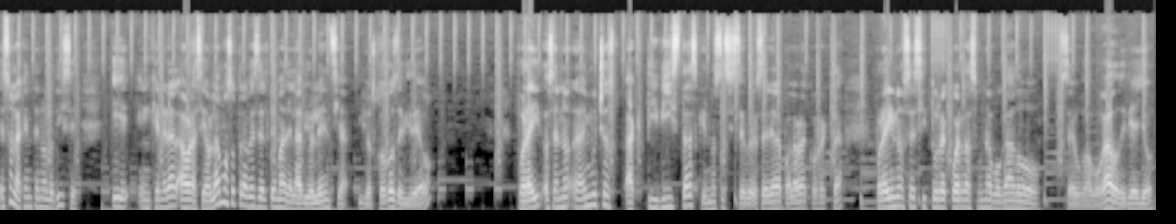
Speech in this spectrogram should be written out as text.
Eso la gente no lo dice. Y en general Ahora, si hablamos otra vez del tema de la violencia y los juegos de video, por ahí, o sea, no, hay muchos activistas, que no sé si sería la palabra correcta, por ahí no sé si tú recuerdas un abogado, pseudo abogado diría yo,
